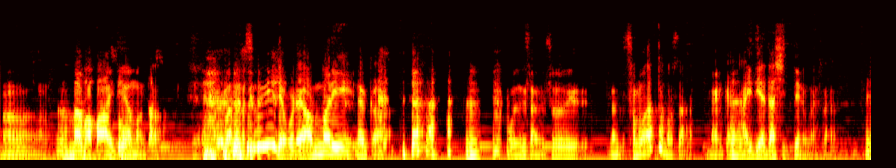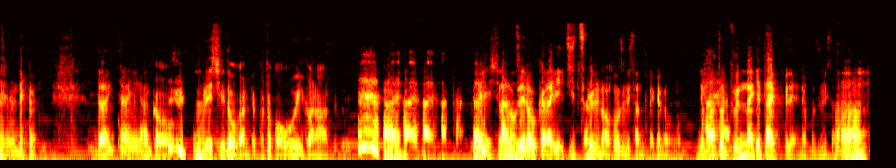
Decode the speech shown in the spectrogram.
うん。うんまあまあまあ、アイデアマンかまあ、そういう意味で俺あんまり、なんか、うん大泉さん、そういう、なんだその後のさ、なんうんかアイデア出しっていうのがさ、うんうんで、大体なんか、俺主導がってことが多いかなって。はいはいはいはいはい。最初の0から1作るのは穂積さんだけど、でもあとぶん投げタイプだよね、穂積さん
